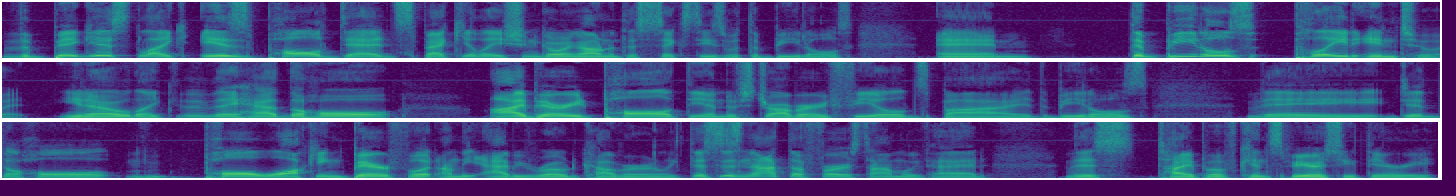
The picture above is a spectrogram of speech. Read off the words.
the biggest like is Paul dead speculation going on with the 60s with the Beatles and the Beatles played into it. You know, like they had the whole I buried Paul at the end of Strawberry Fields by the Beatles. They did the whole Paul walking barefoot on the Abbey Road cover. Like this is not the first time we've had this type of conspiracy theory.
